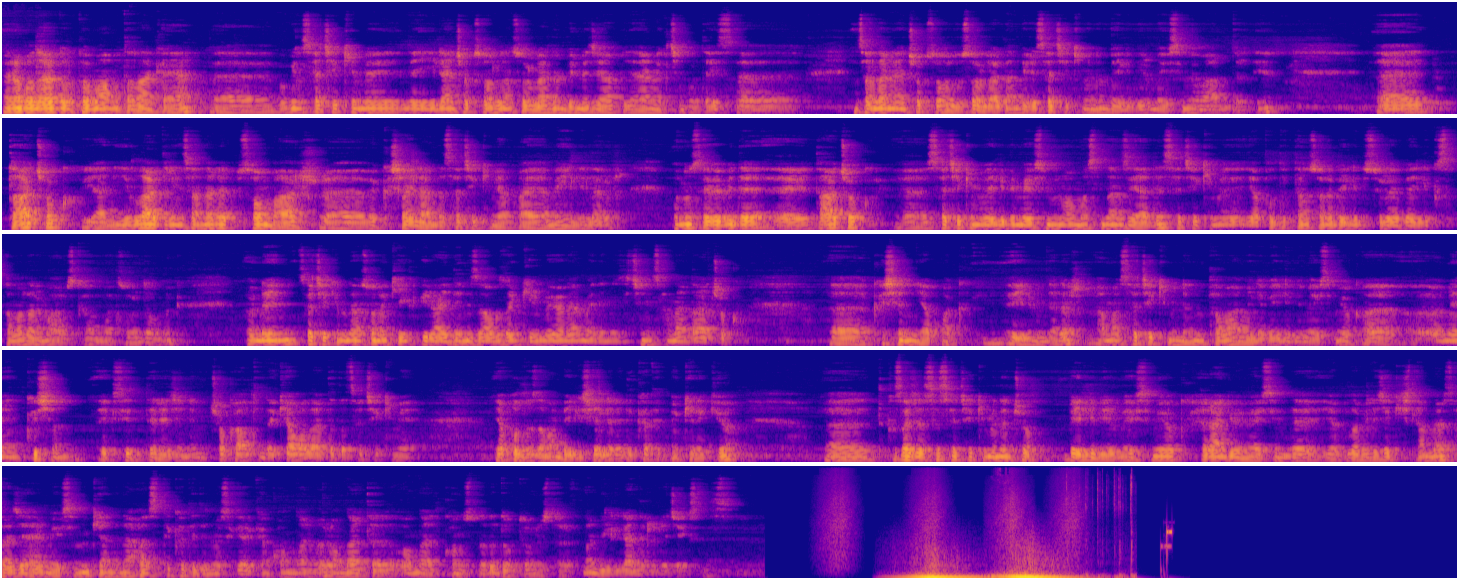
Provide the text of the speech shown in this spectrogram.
Merhabalar, Doktor Mahmut Alankaya. Ee, Bugün saç ekimiyle ilgili en çok sorulan sorulardan birine cevap vermek için buradayız. Ee, İnsanların en çok sorduğu sorulardan biri saç ekiminin belli bir mevsimi var mıdır diye. Ee, Daha çok yani yıllardır insanlar hep sonbahar e, ve kış aylarında saç ekimi yapmaya meyilliler. Bunun sebebi de e, daha çok saç ekimi belli bir mevsimin olmasından ziyade saç ekimi yapıldıktan sonra belli bir süre belli kısıtlamalara maruz kalmak zorunda olmak. Örneğin saç ekiminden sonraki ilk bir ay denize havuza girmeyi önermediğimiz için insanlar daha çok e, kışın yapmak eğilimindeler. Ama saç ekiminin tamamıyla belli bir mevsimi yok. E, Örneğin kışın eksi derecenin çok altındaki havalarda da saç ekimi yapıldığı zaman belli şeylere dikkat etmek gerekiyor. Ee, Kısacası saç ekiminin çok belli bir mevsimi yok. Herhangi bir mevsimde yapılabilecek işlemler sadece her mevsimin kendine has dikkat edilmesi gereken konular var. Onlar da onlar konusunda da doktorunuz tarafından bilgilendirileceksiniz.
